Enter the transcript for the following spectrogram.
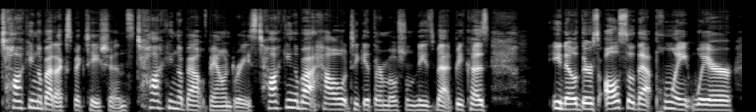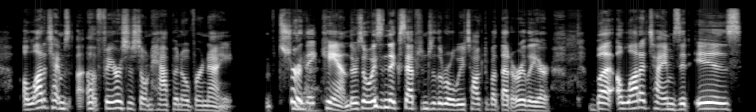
talking about expectations, talking about boundaries, talking about how to get their emotional needs met because you know, there's also that point where a lot of times affairs just don't happen overnight. Sure, yeah. they can. There's always an exception to the rule. We talked about that earlier. But a lot of times it is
